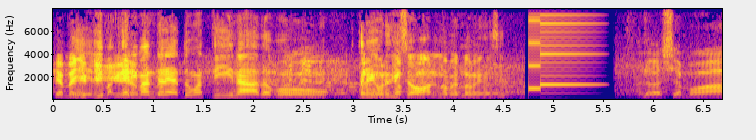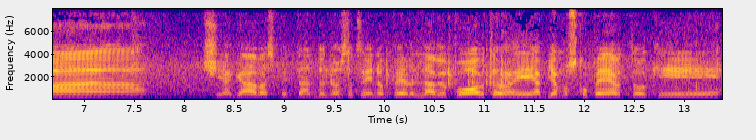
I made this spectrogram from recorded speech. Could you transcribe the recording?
Che è meglio che, che- che rimanderei a domattina dopo tre ore di sonno perlomeno, sì. Allora siamo a Shinagawa aspettando il nostro treno per l'aeroporto e abbiamo scoperto che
